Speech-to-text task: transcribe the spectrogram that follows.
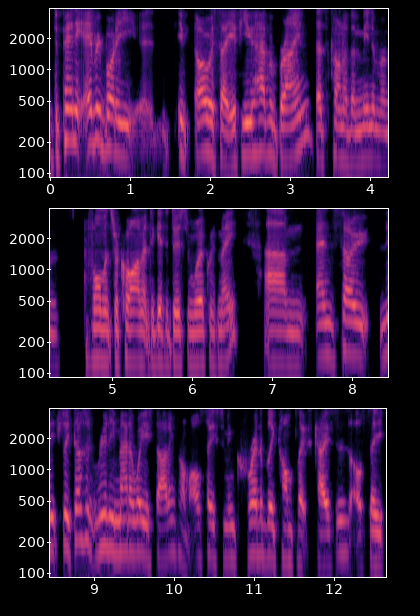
depending, everybody, uh, if, I always say, if you have a brain, that's kind of the minimum performance requirement to get to do some work with me. Um, and so, literally, it doesn't really matter where you're starting from. I'll see some incredibly complex cases. I'll see,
